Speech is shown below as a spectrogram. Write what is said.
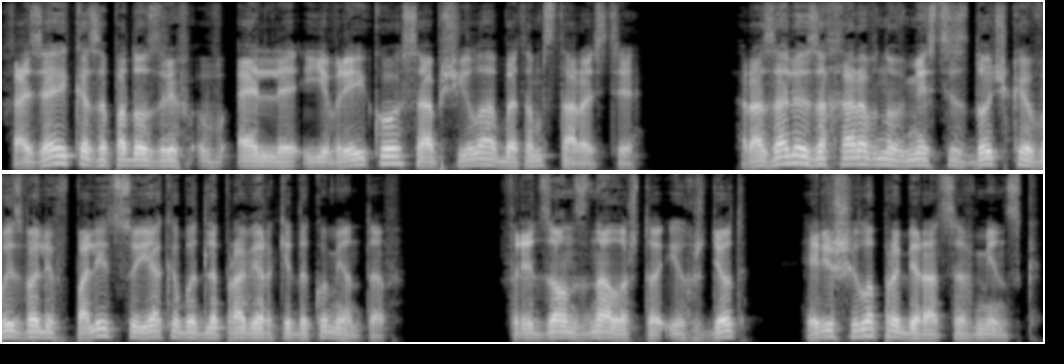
Хозяйка, заподозрив в Элле еврейку, сообщила об этом старости. Розалию Захаровну вместе с дочкой вызвали в полицию якобы для проверки документов. Фридзон знала, что их ждет, и решила пробираться в Минск.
